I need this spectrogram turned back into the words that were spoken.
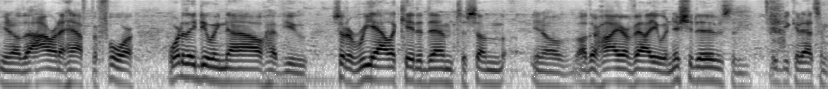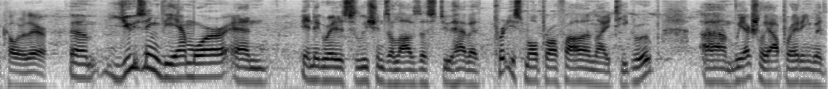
you know, the hour and a half before, what are they doing now? Have you sort of reallocated them to some, you know, other higher value initiatives, and maybe you could add some color there. Um, using VMware and integrated solutions allows us to have a pretty small profile in the IT group. Um, we're actually operating with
